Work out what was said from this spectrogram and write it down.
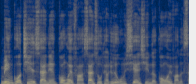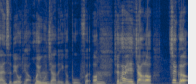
民国七十三年工会法三十五条就是我们现行的工会法的三十六条会务价的一个部分哦，嗯、所以他也讲了，这个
